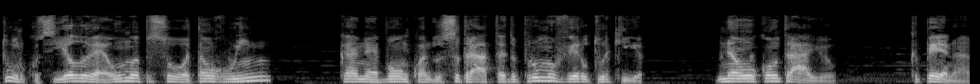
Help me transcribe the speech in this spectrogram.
Turco se ele é uma pessoa tão ruim? Khan é bom quando se trata de promover o Turquia. Não o contrário. Que pena.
